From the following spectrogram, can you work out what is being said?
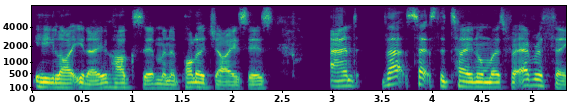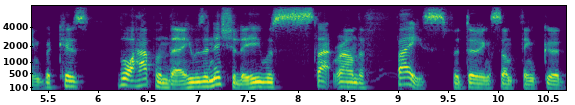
He like you know hugs him and apologizes. And that sets the tone almost for everything because what happened there. He was initially he was slapped round the face for doing something good.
